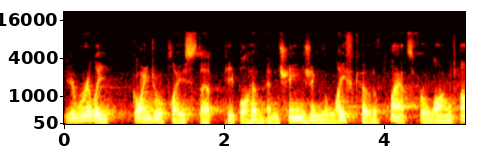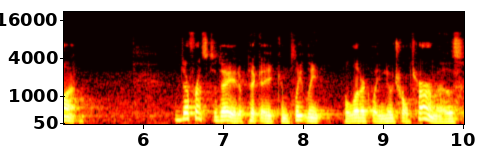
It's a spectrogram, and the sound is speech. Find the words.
you're really going to a place that people have been changing the life code of plants for a long time. The difference today, to pick a completely politically neutral term, is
